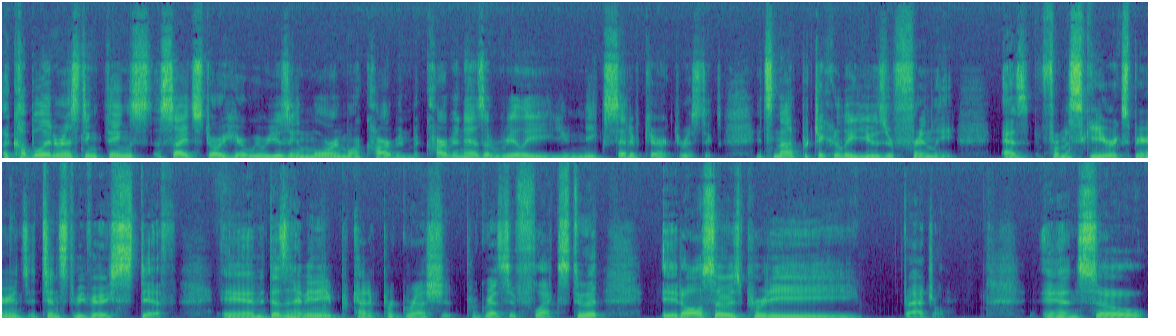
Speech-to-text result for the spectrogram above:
a couple interesting things. A side story here: we were using more and more carbon, but carbon has a really unique set of characteristics. It's not particularly user friendly, as from a skier experience. It tends to be very stiff, and it doesn't have any kind of progressive flex to it. It also is pretty fragile, and so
